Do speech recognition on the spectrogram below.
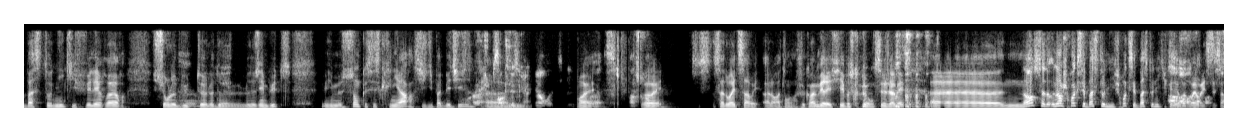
Bastoni qui fait l'erreur sur le but, euh. le, le, deuxième but. Il me semble que c'est Skriniar, si je dis pas de bêtises. Ouais, je pense que c'est euh, Skriniar aussi. Ouais. ouais. Ça doit être ça, oui. Alors attends, je vais quand même vérifier parce qu'on sait jamais. euh, non, ça non, je crois que c'est Bastoni. Je crois que c'est Bastoni qui fait l'erreur. Ouais, ouais, c'est ça.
